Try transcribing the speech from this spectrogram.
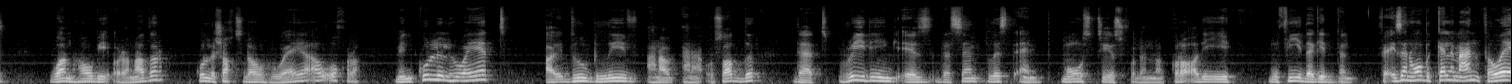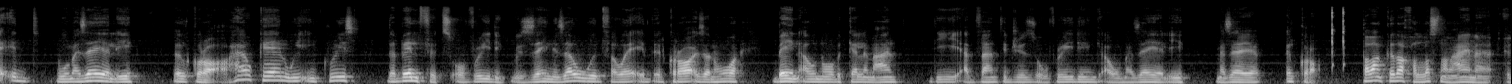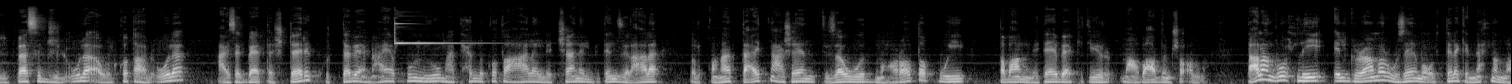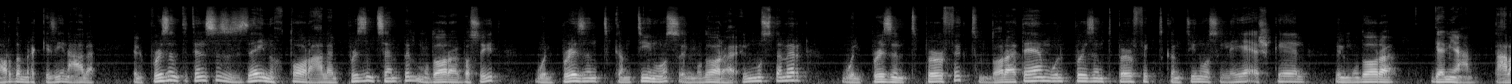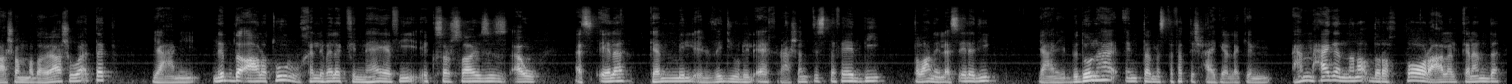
one hobby or another. كل شخص له هواية أو أخرى. من كل الهوايات I do believe أنا أنا أصدق that reading is the simplest and most useful. إن القراءة دي مفيدة جدا. فاذا هو بيتكلم عن فوائد ومزايا الإيه؟ القراءة. How can we increase the benefits of reading? وإزاي نزود فوائد القراءة؟ اذا هو باين أو إن هو بيتكلم عن the advantages of reading أو مزايا الإيه؟ مزايا القراءة. طبعا كده خلصنا معانا ال passage الأولى أو القطعة الأولى. عايزك بقى تشترك وتتابع معايا كل يوم هتحل قطع على ال channel بتنزل على القناة بتاعتنا عشان تزود مهاراتك وطبعا نتابع كتير مع بعض إن شاء الله. تعال نروح لل grammar وزي ما قلت لك إن إحنا النهارده مركزين على ال present tenses إزاي نختار على ال present simple مضارع بسيط وال present continuous المضارع المستمر وال present perfect مضارع تام وال present perfect continuous اللي هي أشكال المضارع جميعا. تعال عشان ما اضيعش وقتك يعني نبدأ على طول وخلي بالك في النهاية في exercises أو أسئلة كمل الفيديو للآخر عشان تستفاد بيه. طبعا الأسئلة دي يعني بدونها أنت ما استفدتش حاجة لكن أهم حاجة إن أنا أقدر أختار على الكلام ده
